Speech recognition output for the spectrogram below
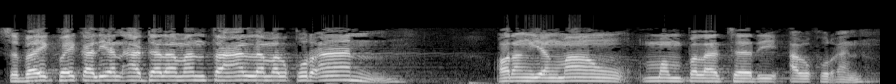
sebaik-baik kalian adalah man ta'allama al-Qur'an orang yang mau mempelajari Al-Qur'an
